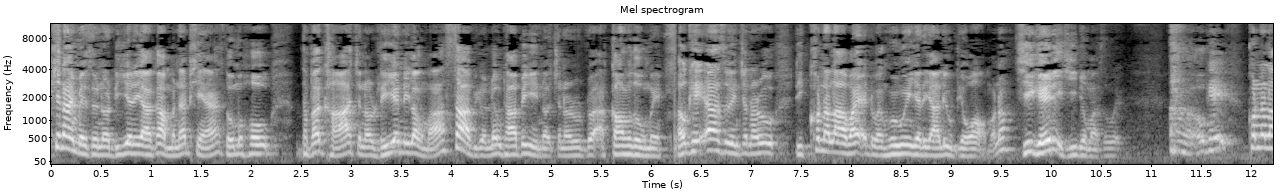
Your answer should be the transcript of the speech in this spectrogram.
ဖြစ်နိုင်မယ်ဆိုရင်တော့ဒီရရာကမနှက်ဖြန်သို့မဟုတ်တ ပတ်ခါကျွန်တော်၄ရက်နေ့လောက်မှာစပြီးတော့လှုပ်ထားပြီးရင်တော့ကျွန်တော်တို့အတွက်အကောင်းဆုံးပဲโอเคအဲ့ဒါဆိုရင်ကျွန်တော်တို့ဒီ9လပိုင်းအတွက်ငွေဝင်ရရာလေးကိုပြောအောင်ပါနော်ရေခဲတွေကြီးပြောမှာဆိုရင်โอเคခုနလ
